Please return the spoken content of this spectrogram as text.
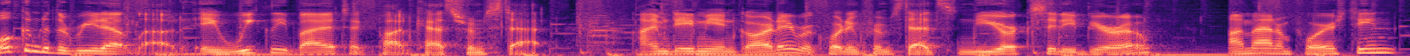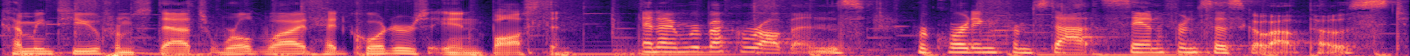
Welcome to the Read Out Loud, a weekly biotech podcast from STAT. I'm Damian Garde, recording from STAT's New York City bureau. I'm Adam Feuerstein, coming to you from STAT's worldwide headquarters in Boston. And I'm Rebecca Robbins, recording from STAT's San Francisco outpost.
